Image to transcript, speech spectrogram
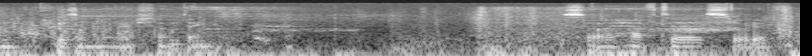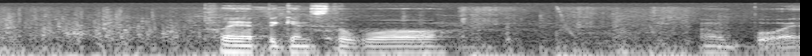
imprisonment or something. So I have to sort of play up against the wall. Oh boy.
